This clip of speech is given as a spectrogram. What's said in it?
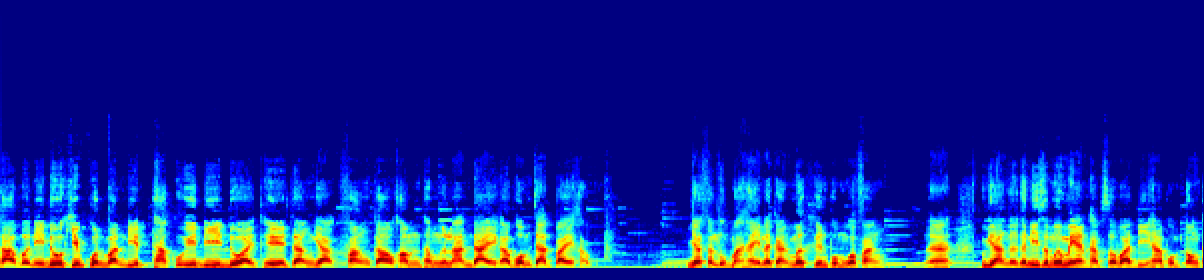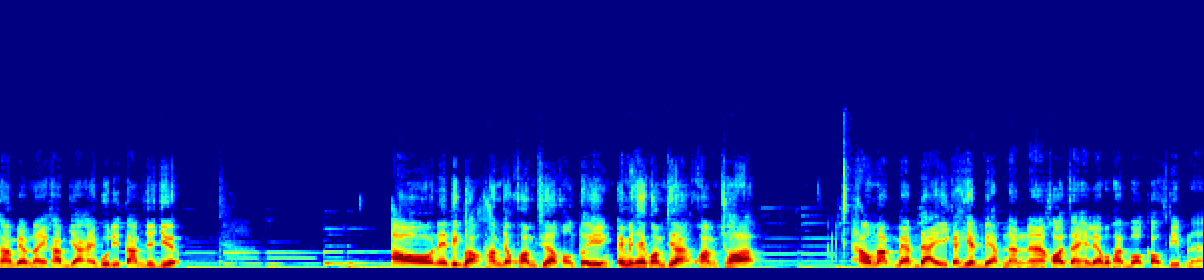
ครับวันนี้ดูคลิปคุณบัณฑิตทักคุยดีด้วยเทจังอยากฟังเก้าคำทำเงินล้านได้ครับ ผมจัดไปครับเดี๋ยวสรุปมาให้แล้วกันเมื่อคืนผมก็ฟังนะทุกอย่างเกิดขึ้นดีเสมอแมนครับ สวัสดีฮะผมต้องทำแบบไหนครับ อยากให้ผู้ติดตามเยอะๆ เอาใน t ิ k t o k ทำจากความเชื่อของตัวเองเอ้ไม่ใช่ความเชื่อความชอบเฮามักแบบใดก็เฮ็ดแบบนั้นนะเข้าใจให้แล้วประพัดบอกเก่าสิบนะ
